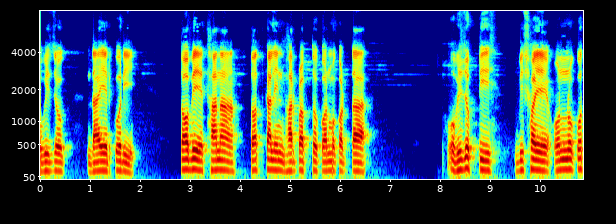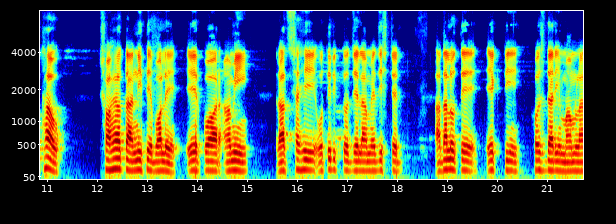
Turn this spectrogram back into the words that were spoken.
অভিযোগ দায়ের করি। তবে থানা তৎকালীন ভারপ্রাপ্ত কর্মকর্তা অভিযোগটি বিষয়ে অন্য কোথাও সহায়তা নিতে বলে। এরপর আমি রাজশাহী অতিরিক্ত জেলা ম্যাজিস্ট্রেট আদালতে একটি ফৌজদারি মামলা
